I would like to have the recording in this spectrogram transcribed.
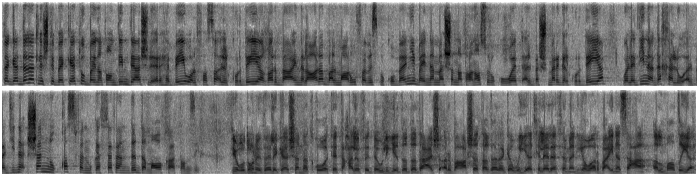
تجددت الاشتباكات بين تنظيم داعش الإرهابي والفصائل الكردية غرب عين العرب المعروفة باسم كوباني بينما شنت عناصر قوات البشمركة الكردية والذين دخلوا المدينة شنوا قصفا مكثفا ضد مواقع التنظيم. في غضون ذلك شنت قوة التحالف الدولي ضد داعش 14 غارة جوية خلال 48 ساعة الماضية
